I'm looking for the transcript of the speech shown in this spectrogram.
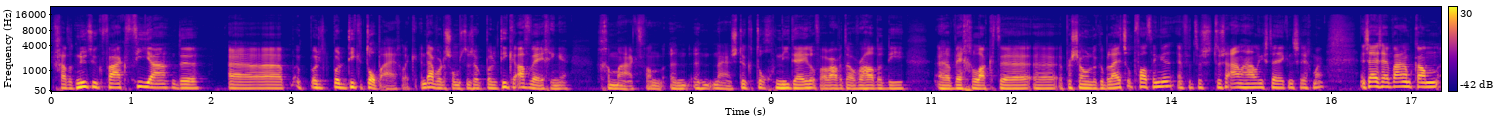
gaat het nu natuurlijk vaak via de eh, poli- politieke top eigenlijk. En daar worden soms dus ook politieke afwegingen gemaakt van een, een, nou een stuk toch niet delen, of waar we het over hadden, die eh, weggelakte persoonlijke beleidsopvattingen, even tussen, tussen aanhalingstekens, zeg maar. En zij zei, waarom kan,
